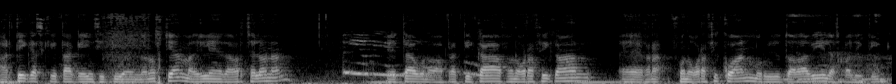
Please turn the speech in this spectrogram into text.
Artik ezketak egin zituen Donostian, Madrilen eta Bartzelonan. Eta, bueno, ba, praktika fonografikoan, eh, gra- fonografikoan murgituta dabil aspalditik.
